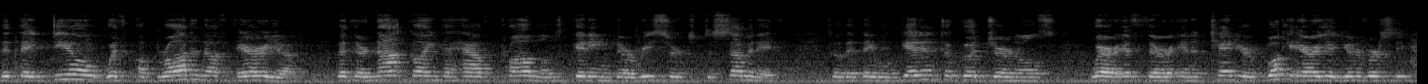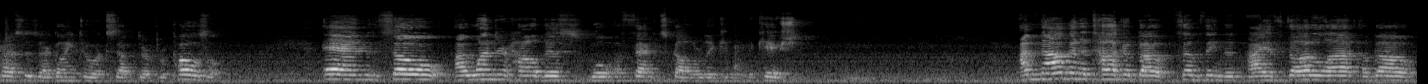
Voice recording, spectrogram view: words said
that they deal with a broad enough area that they're not going to have problems getting their research disseminated? So that they will get into good journals where if they're in a tenure book area, university presses are going to accept their proposal. And so I wonder how this will affect scholarly communication. I'm now going to talk about something that I have thought a lot about.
